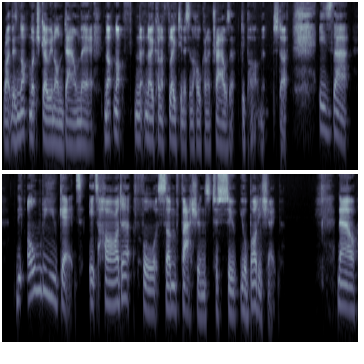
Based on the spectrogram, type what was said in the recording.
right? There's not much going on down there. Not, not, no, no kind of floatiness in the whole kind of trouser department stuff. Is that the older you get, it's harder for some fashions to suit your body shape. Now,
